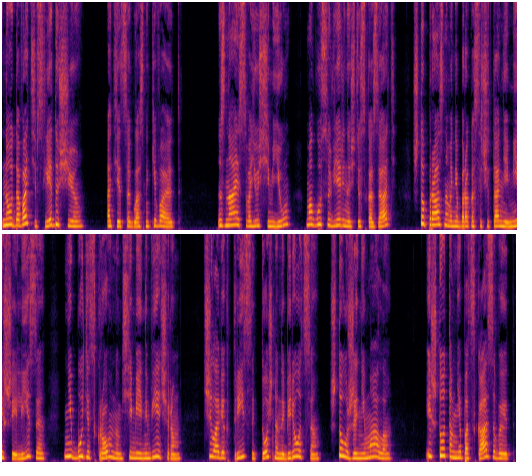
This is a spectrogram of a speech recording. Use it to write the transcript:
«Ну, давайте в следующую». Отец согласно кивает. Зная свою семью, могу с уверенностью сказать, что празднование бракосочетания Миши и Лизы не будет скромным семейным вечером. Человек 30 точно наберется, что уже немало. И что-то мне подсказывает,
